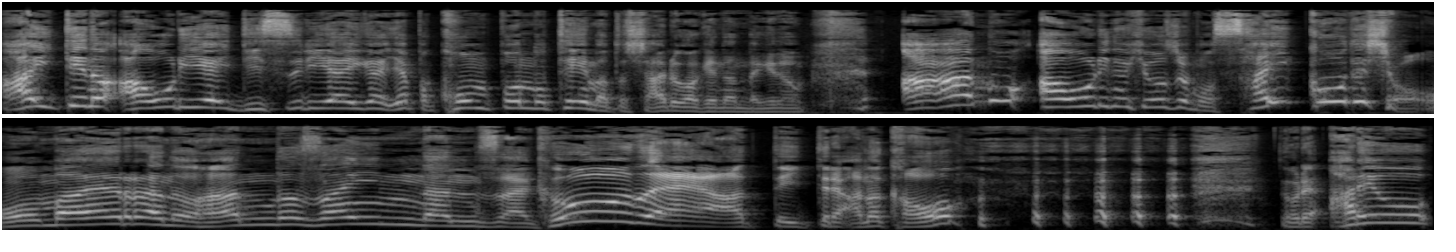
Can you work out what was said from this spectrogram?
相手の煽り合い、ディスり合いがやっぱ根本のテーマとしてあるわけなんだけど、あの煽りの表情も最高でしょお前らのハンドサインなんざこうだよって言ってるあの顔俺、あれを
